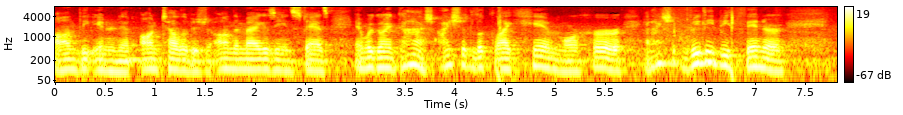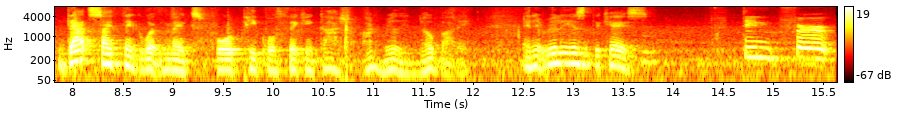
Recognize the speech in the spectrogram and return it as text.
on the internet, on television, on the magazine stands, and we're going, gosh, I should look like him or her, and I should really be thinner. That's, I think, what makes for people thinking, gosh, I'm really nobody. And it really isn't the case. Dean, for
